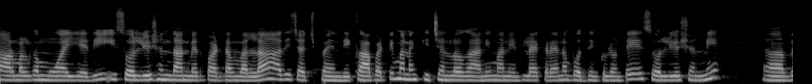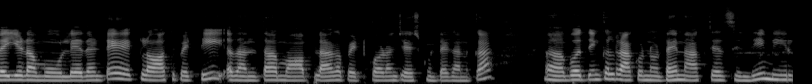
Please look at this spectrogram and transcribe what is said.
నార్మల్గా మూవ్ అయ్యేది ఈ సొల్యూషన్ దాని మీద పడడం వల్ల అది చచ్చిపోయింది కాబట్టి మనం కిచెన్లో కానీ మన ఇంట్లో ఎక్కడైనా బొద్దింకలు ఉంటే సొల్యూషన్ని వేయడము లేదంటే క్లాత్ పెట్టి అదంతా మాప్ లాగా పెట్టుకోవడం చేసుకుంటే కనుక బొద్దింకలు రాకుండా ఉంటాయి నాకు తెలిసింది. మీరు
